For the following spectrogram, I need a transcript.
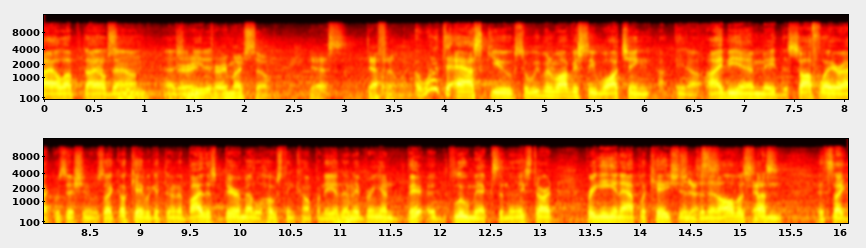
dial up, dial down Absolutely. as very, you need it. Very much so, yes, definitely. I wanted to ask you, so we've been obviously watching, you know, IBM made the SoftLayer acquisition. It was like, okay, we get they're going to buy this bare metal hosting company, and then Mm-hmm. they bring in bare, uh, Bluemix, and then they start bringing in applications, Yes, and then all of a yes. sudden, it's like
